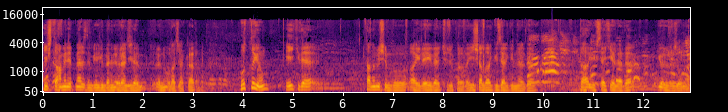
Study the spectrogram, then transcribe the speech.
Hiç tahmin etmezdim bir gün benim öğrencilerim önüm olacaklar. Mutluyum. İyi ki de tanımışım bu aileyi ve çocukları da. İnşallah güzel günlerde daha yüksek yerlerde görürüz onları.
